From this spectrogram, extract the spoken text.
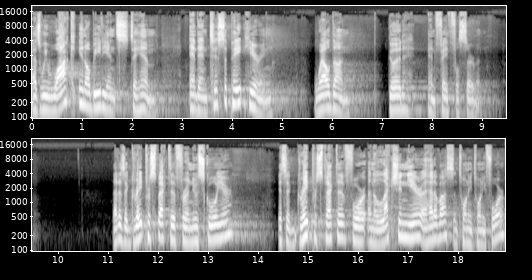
as we walk in obedience to Him and anticipate hearing, Well done, good and faithful servant. That is a great perspective for a new school year. It's a great perspective for an election year ahead of us in 2024.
